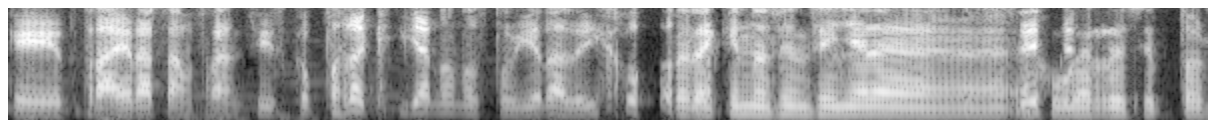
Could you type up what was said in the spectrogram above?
que traer a San Francisco para que ya no nos tuviera de hijo. Para que nos enseñara Sí. a jugar receptor.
